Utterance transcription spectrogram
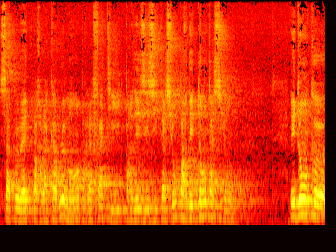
Ça peut être par l'accablement, par la fatigue, par des hésitations, par des tentations. Et donc, euh,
